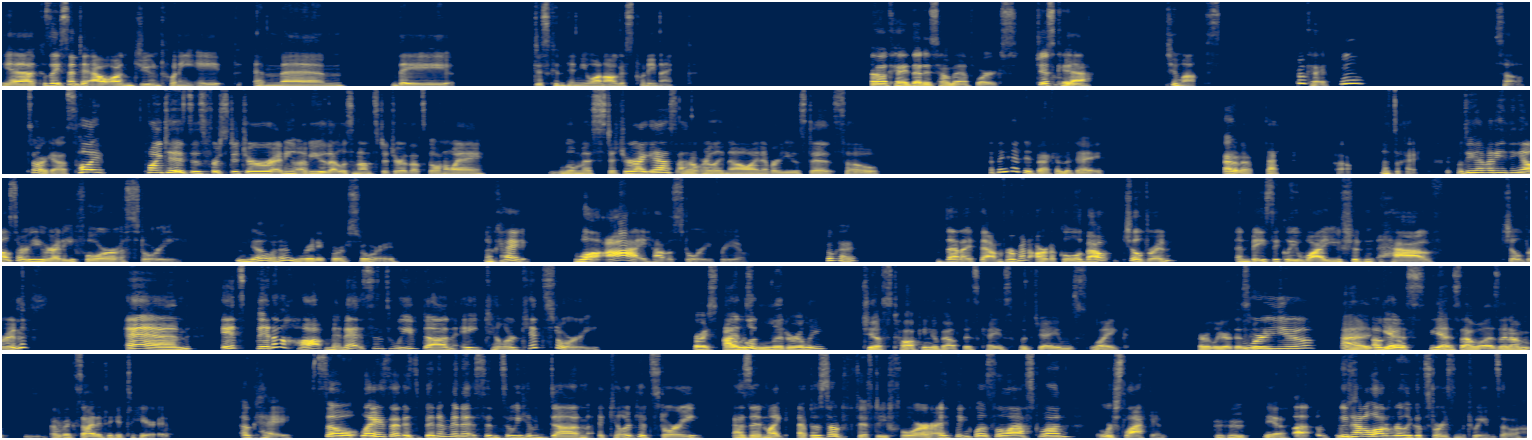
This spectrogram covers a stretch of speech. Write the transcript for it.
Yeah, because they sent it out on June 28th and then they discontinue on August 29th. Okay, that is how math works. Just kidding. Yeah. Two months. Okay. Well, So sorry, guys. point point is is for Stitcher, any of you that listen on Stitcher, that's going away. We'll miss Stitcher, I guess. I don't really know. I never used it, so I think I did back in the day. I don't know. That's okay. Well, do you have anything else? Are you ready for a story? No, I'm ready for a story. Okay. Well, I have a story for you Okay. that I found from an article about children and basically why you shouldn't have children. And it's been a hot minute since we've done a killer kid story. Bryce, I, I was looked- literally just talking about this case with James like earlier this week. Were week. you? Uh, Okay. Yes, yes, I was, and I'm I'm excited to get to hear it. Okay. So, like I said, it's been a minute since we have done a killer kid story, as in like episode 54, I think was the last one. We're slacking. hmm Yeah. But we've had a lot of really good stories in between. So,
